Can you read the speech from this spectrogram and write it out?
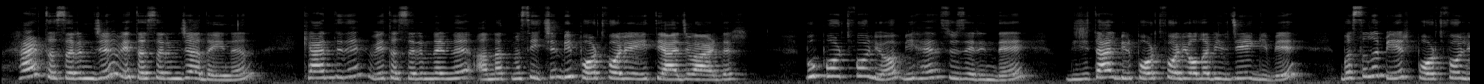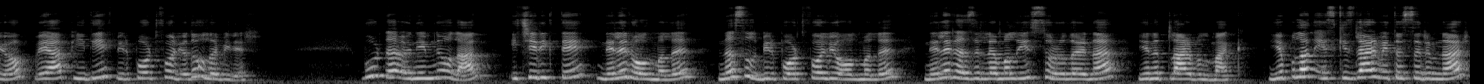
Her tasarımcı ve tasarımcı adayının kendini ve tasarımlarını anlatması için bir portfolyoya ihtiyacı vardır. Bu portfolyo Behance üzerinde dijital bir portfolyo olabileceği gibi basılı bir portfolyo veya PDF bir portfolyo da olabilir. Burada önemli olan içerikte neler olmalı, nasıl bir portfolyo olmalı, neler hazırlamalıyız sorularına yanıtlar bulmak. Yapılan eskizler ve tasarımlar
